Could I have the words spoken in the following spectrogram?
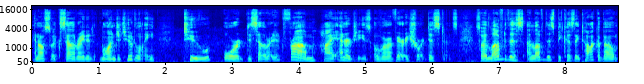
and also accelerated longitudinally to or decelerated from high energies over a very short distance. So I loved this. I loved this because they talk about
